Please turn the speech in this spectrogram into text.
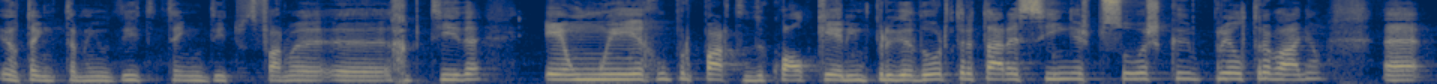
eu tenho também o dito, tenho dito de forma uh, repetida, é um erro por parte de qualquer empregador tratar assim as pessoas que para ele trabalham. Uh,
